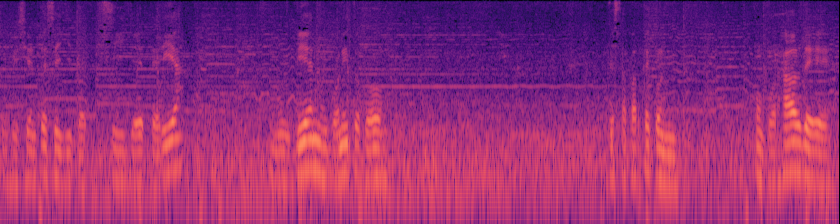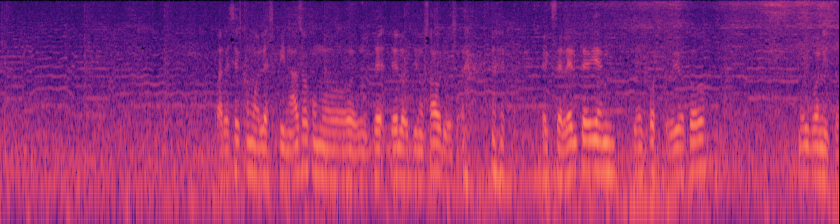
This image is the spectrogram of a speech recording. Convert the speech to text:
suficiente silletería, muy bien, muy bonito todo. Esta parte con, con de Parece como el espinazo como de, los dinosaurios. Excelente, bien, bien construido todo. Muy bonito.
